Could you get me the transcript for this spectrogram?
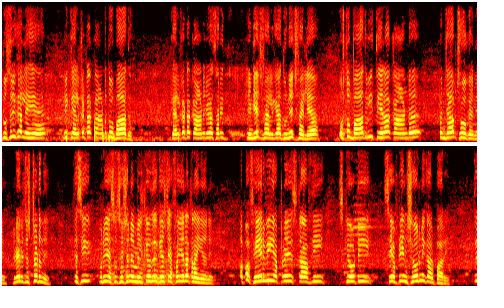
ਦੂਸਰੀ ਗੱਲ ਇਹ ਹੈ ਵੀ ਕੈਲਕਟਾ ਕਾਂਡ ਤੋਂ ਬਾਅਦ, ਕੈਲਕਟਾ ਕਾਂਡ ਜਿਹੜਾ ਸਾਰੀ ਇੰਡੀਆ 'ਚ ਫੈਲ ਗਿਆ, ਦੁਨੀਆ 'ਚ ਫੈਲਿਆ, ਉਸ ਤੋਂ ਬਾਅਦ ਵੀ 13 ਕਾਂਡ ਪੰਜਾਬ 'ਚ ਹੋ ਗਏ ਨੇ, ਜਿਹੜੇ ਰਜਿਸਟਰਡ ਨੇ। ਤੇ ਅਸੀਂ ਪੂਰੀ ਐਸੋਸੀਏਸ਼ਨ ਨੇ ਮਿਲ ਕੇ ਉਹਦੇ ਅਗੇਂਸਟ ਐਫ ਆਈ ਆਰ ਕਰਾਈਆਂ ਨੇ। ਆਪਾਂ ਫੇਰ ਵੀ ਆਪਣੇ ਸਟਾਫ ਦੀ ਸਿਕਿਉਰਿਟੀ ਸੇਫਟੀ ਇਨਸ਼ੋਰ ਨਹੀਂ ਕਰ ਪਾ ਰਹੇ। ਤੇ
